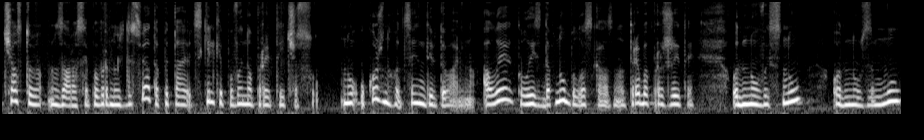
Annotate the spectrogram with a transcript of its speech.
часто зараз я повернусь до свята, питають, скільки повинно пройти часу. Ну, у кожного це індивідуально. Але колись давно було сказано, треба прожити одну весну, одну зиму,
